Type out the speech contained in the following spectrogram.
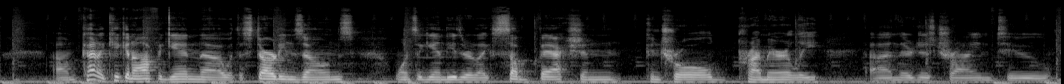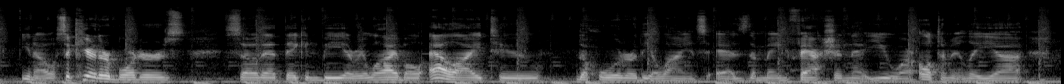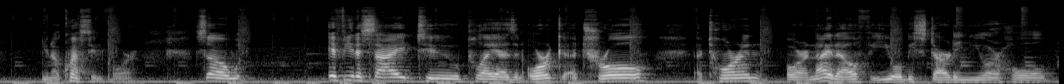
I'm kind of kicking off again with the starting zones. Once again, these are like sub faction controlled primarily, and they're just trying to, you know, secure their borders so that they can be a reliable ally to the Horde or the Alliance as the main faction that you are ultimately, uh, you know, questing for. So, if you decide to play as an orc, a troll, a tauren, or a night elf, you will be starting your whole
